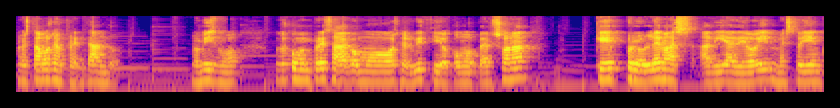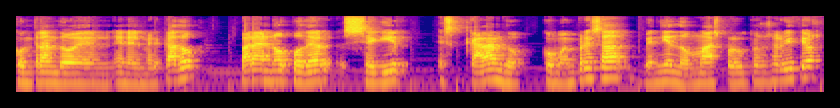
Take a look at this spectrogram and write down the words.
nos estamos enfrentando? Lo mismo, nosotros como empresa, como servicio, como persona, ¿qué problemas a día de hoy me estoy encontrando en, en el mercado para no poder seguir escalando como empresa, vendiendo más productos o servicios,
